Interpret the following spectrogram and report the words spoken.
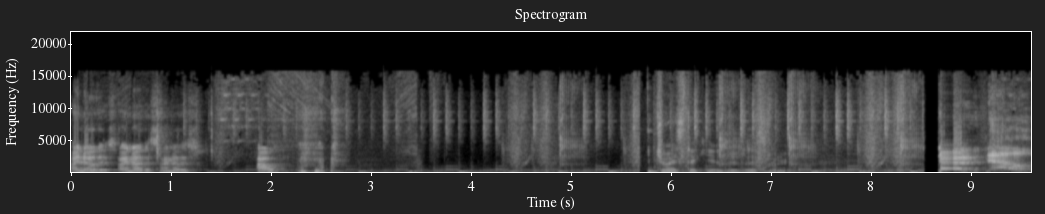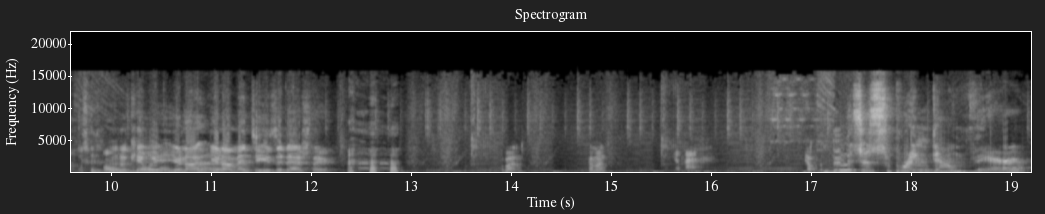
I know this. I know this. I know this. Ow. Joystick users is smart. Uh, no. Oh, okay, no, wait. You're not. that? You're not meant to use a dash there. Come on. Come on. Come on. There's a spring down there.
